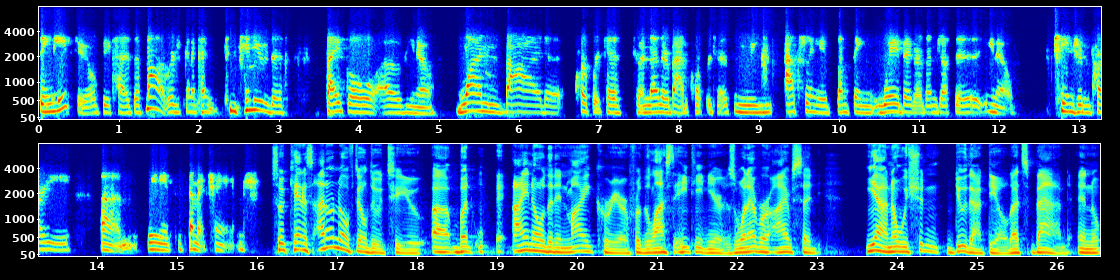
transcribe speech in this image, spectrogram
they need to because if not, we're just going to con- continue this cycle of, you know, one bad corporatist to another bad corporatist, and we actually need something way bigger than just a, you know, change in party um, we need systemic change. So, Kandist, I don't know if they'll do it to you, uh, but I know that in my career for the last 18 years, whenever I've said, yeah, no, we shouldn't do that deal. That's bad. And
